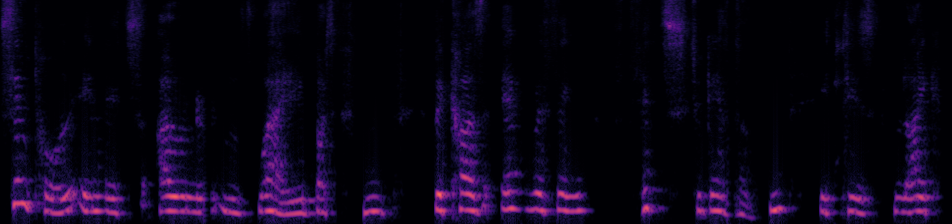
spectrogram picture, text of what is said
simple in its own way, but because everything fits together. It is like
